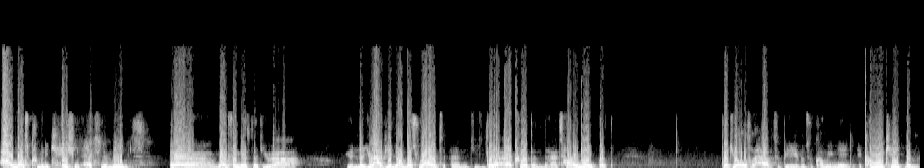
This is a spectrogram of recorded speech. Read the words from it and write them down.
how much communication actually means. Uh, one thing is that you are you know you have your numbers right and they are accurate and they are timely, but but you also have to be able to communicate communicate them.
